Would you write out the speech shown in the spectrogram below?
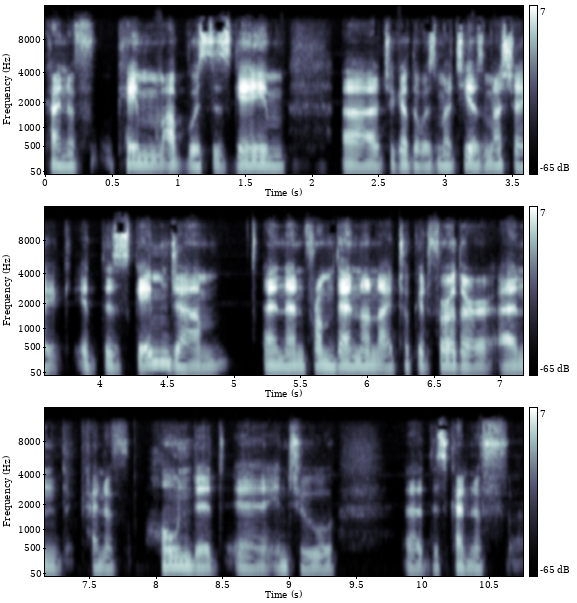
kind of came up with this game uh, together with Matthias Maschek at this game jam. And then from then on, I took it further and kind of honed it uh, into uh, this kind of uh,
